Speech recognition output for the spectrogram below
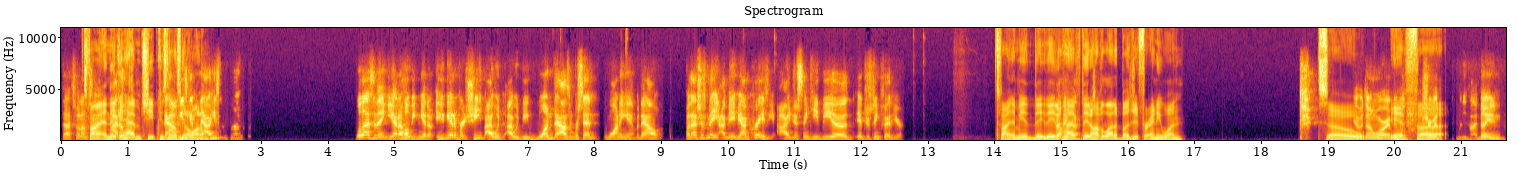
That's what I'm fine, saying. and they I can have him cheap because no now one's he's gonna gonna, want now him. he's gonna- well that's the thing. You gotta hope you can get him. If you get him for cheap i would i would be 1000% wanting him. But now but that's just me. I, maybe i'm crazy. I just think he'd be a interesting fit here. It's fine. I mean, they, they don't have they don't have a lot of budget for anyone. So yeah but don't worry I mean, if sure uh, 25 million.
